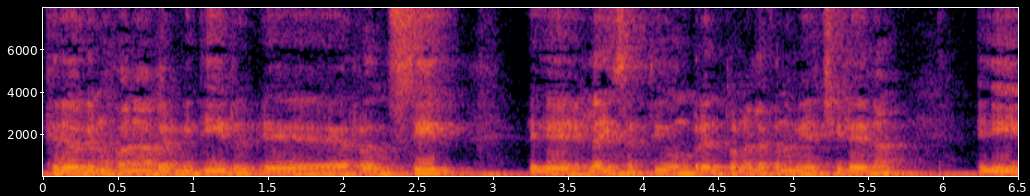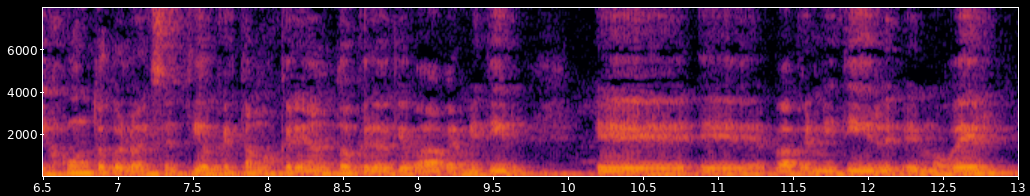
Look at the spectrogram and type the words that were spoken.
creo que nos van a permitir eh, reducir eh, la incertidumbre en torno a la economía chilena y junto con los incentivos que estamos creando, creo que va a permitir, eh, va a permitir mover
